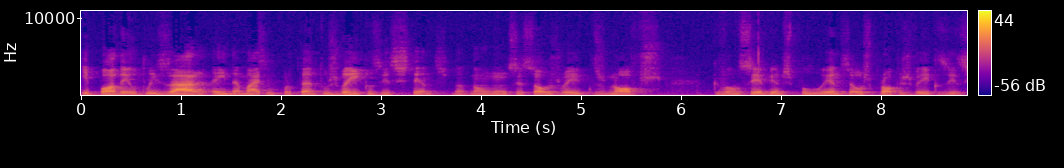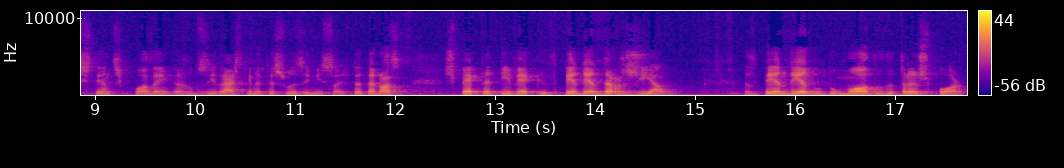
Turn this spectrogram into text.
e podem utilizar, ainda mais importante, os veículos existentes. Portanto, não vão ser só os veículos novos que vão ser menos poluentes, ou os próprios veículos existentes que podem reduzir drasticamente as suas emissões. Portanto, a nossa expectativa é que, dependendo da região, dependendo do modo de transporte,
